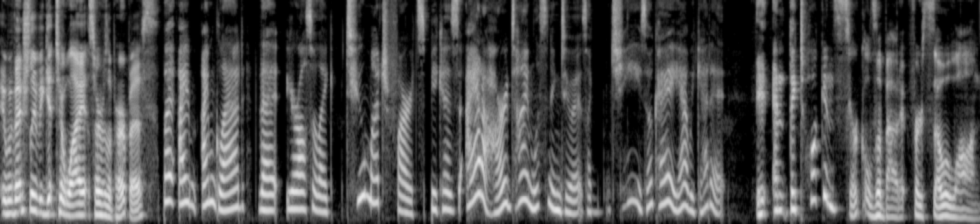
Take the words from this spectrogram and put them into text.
eventually we get to why it serves a purpose. but I'm I'm glad that you're also like too much farts because I had a hard time listening to it. It's like, geez, okay, yeah, we get it. It, and they talk in circles about it for so long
